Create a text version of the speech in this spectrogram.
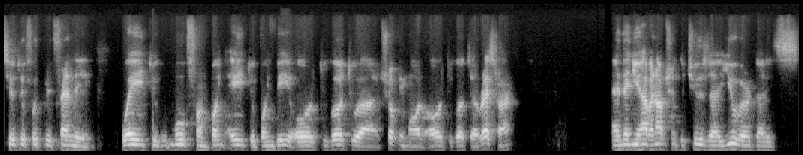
CO2 footprint friendly way to move from point A to point B or to go to a shopping mall or to go to a restaurant, and then you have an option to choose a Uber that is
